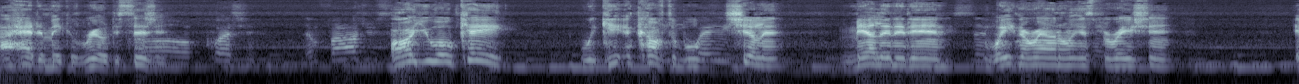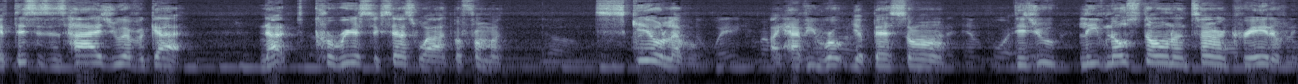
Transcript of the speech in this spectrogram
I had to make a real decision. Uh, question. Them files you Are you okay with getting comfortable, chilling, mailing it in, waiting around on inspiration? If this is as high as you ever got, not career success wise, but from a skill level, like have you wrote your best song? Did you leave no stone unturned creatively?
